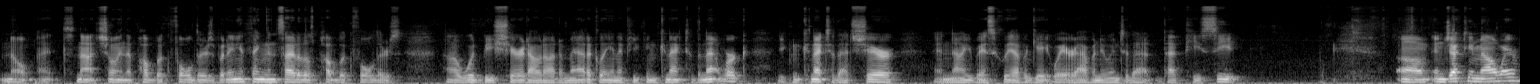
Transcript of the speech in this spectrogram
no, it's not showing the public folders, but anything inside of those public folders uh, would be shared out automatically. And if you can connect to the network, you can connect to that share and now you basically have a gateway or avenue into that, that PC. Um, injecting malware,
